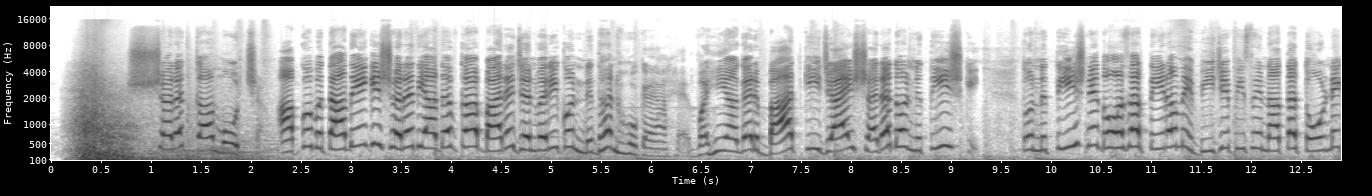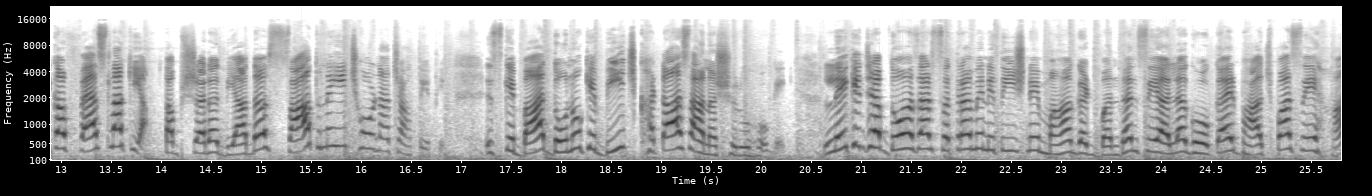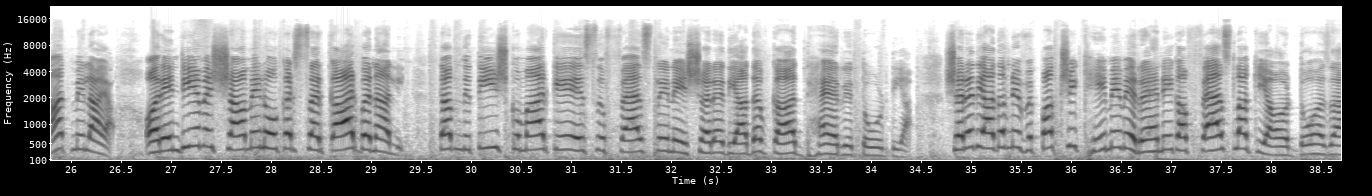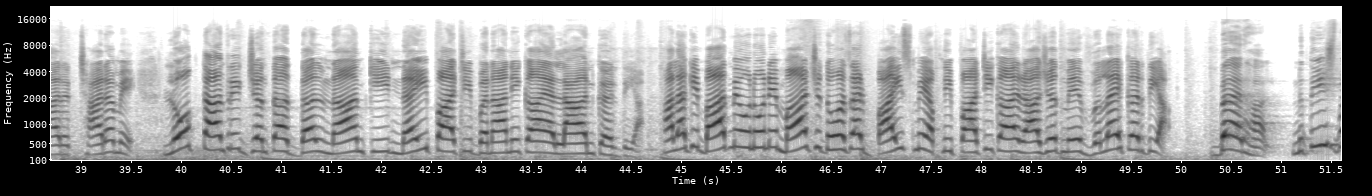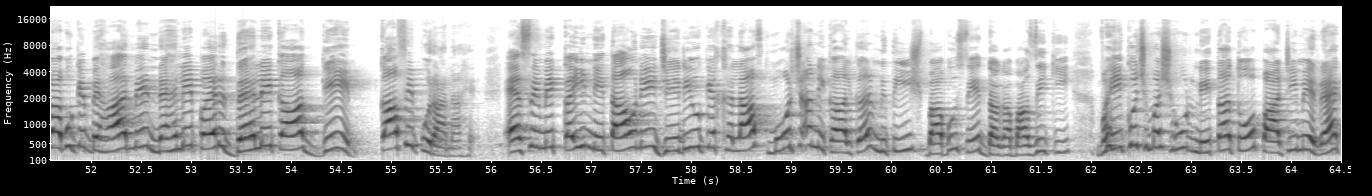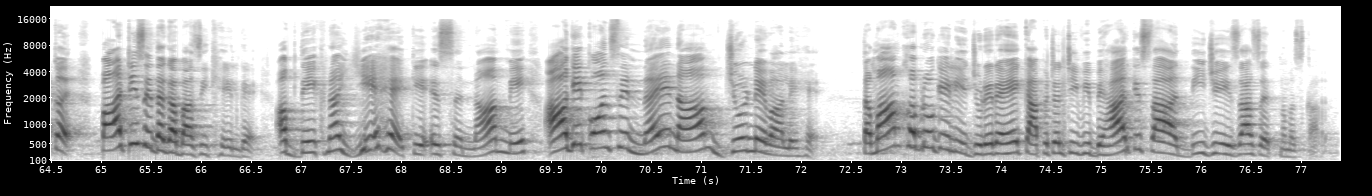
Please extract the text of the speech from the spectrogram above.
शरद का मोर्चा। आपको बता दें कि शरद यादव का 12 जनवरी को निधन हो गया है। वहीं अगर बात की जाए शरद और नीतीश की तो नीतीश ने 2013 में बीजेपी से नाता तोड़ने का फैसला किया। तब शरद यादव साथ नहीं छोड़ना चाहते थे। इसके बाद दोनों के बीच खटास आना शुरू हो गई। लेकिन जब 2017 में नीतीश ने महागठबंधन से अलग होकर भाजपा से हाथ मिलाया और एनडीए में शामिल होकर सरकार बना ली तब नीतीश कुमार के इस फैसले ने शरद यादव का धैर्य तोड़ दिया। शरद यादव ने विपक्षी खेमे में रहने का फैसला किया और 2018 में लोकतांत्रिक जनता दल नाम की नई पार्टी बनाने का ऐलान कर दिया। हालाँकि बाद में उन्होंने मार्च 2022 में अपनी पार्टी का राजद में विलय कर दिया। बहरहाल, नीतीश बाबू के बिहार में नहले पर दहले का गेम। काफ़ी पुराना है। ऐसे में कई नेताओं ने जेडीयू के खिलाफ मोर्चा निकालकर नीतीश बाबू से दगाबाजी की। वहीं कुछ मशहूर नेता तो पार्टी में रहकर पार्टी से दगाबाजी खेल गए। अब देखना यह है कि इस नाम में आगे कौन से नए नाम जुड़ने वाले हैं। तमाम खबरों के लिए जुड़े रहे कैपिटल टीवी बिहार के साथ। दीजिए इजाज़त। नमस्कार।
